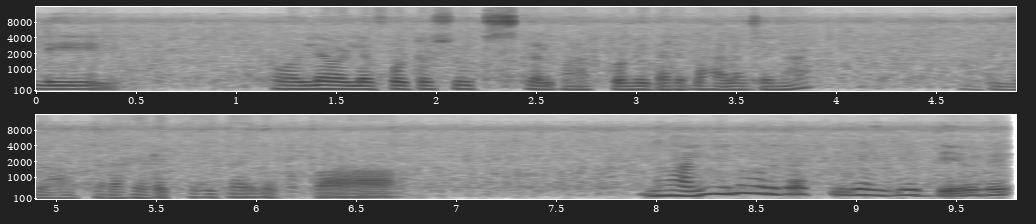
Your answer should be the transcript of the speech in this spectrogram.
ಇಲ್ಲಿ ಒಳ್ಳೆ ಒಳ್ಳೆ ಫೋಟೋ ಶೂಟ್ಸ್ಗಳು ಮಾಡ್ಕೊಂಡಿದ್ದಾರೆ ಬಹಳ ಜನ. ನೋಡಿ ಯಾವ ಥರ ಹೆಡೆ ತೆಗಿತಾ ನಾನು ಏನು ಹೊರಗಾಗ್ತಿದೆ ಅಲ್ಲಿಗೆ ದೇವರೇ.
